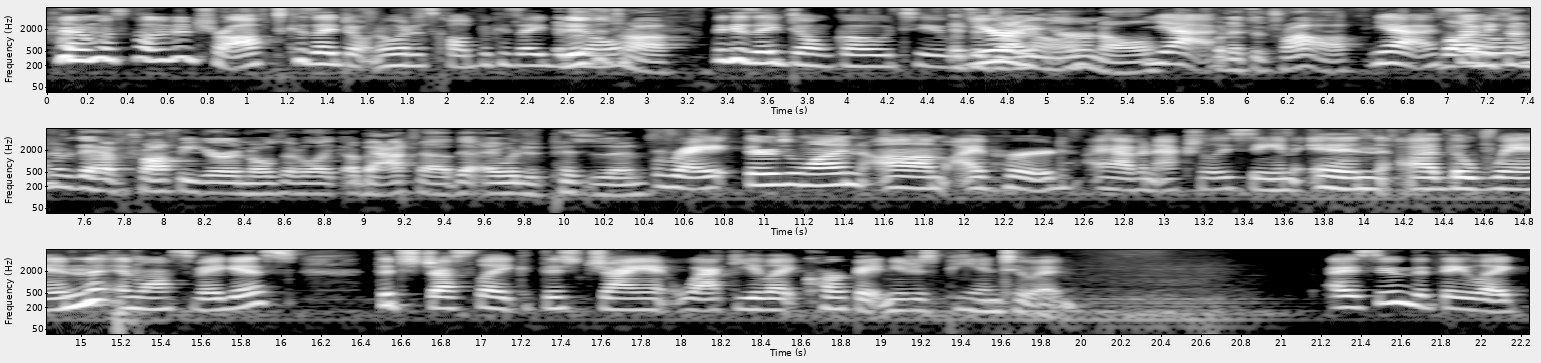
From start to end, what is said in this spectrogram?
I almost called it a trough because I don't know what it's called because I It is a don't trough. because I don't go to It's urinal. a giant urinal, Yeah, but it's a trough. Yeah, Well, I mean, sometimes they have trophy urinals that are like a bathtub that everyone just pisses in. right. There's one um I've heard I haven't actually seen in uh, the Wynn in Las Vegas. That's just like this giant wacky like carpet and you just pee into it. I assume that they like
